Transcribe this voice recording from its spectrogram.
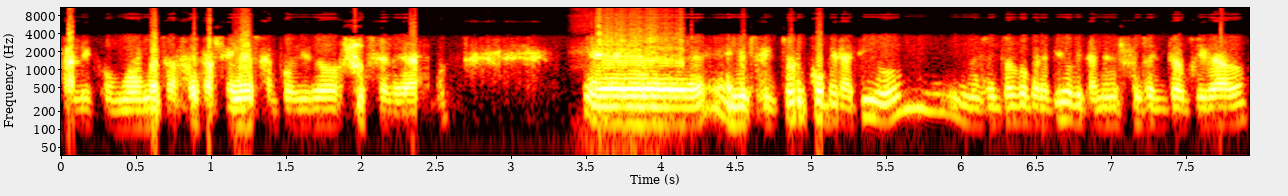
tal y como en otras ocasiones ha podido suceder. Eh, en el sector cooperativo, en el sector cooperativo que también es un sector privado,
